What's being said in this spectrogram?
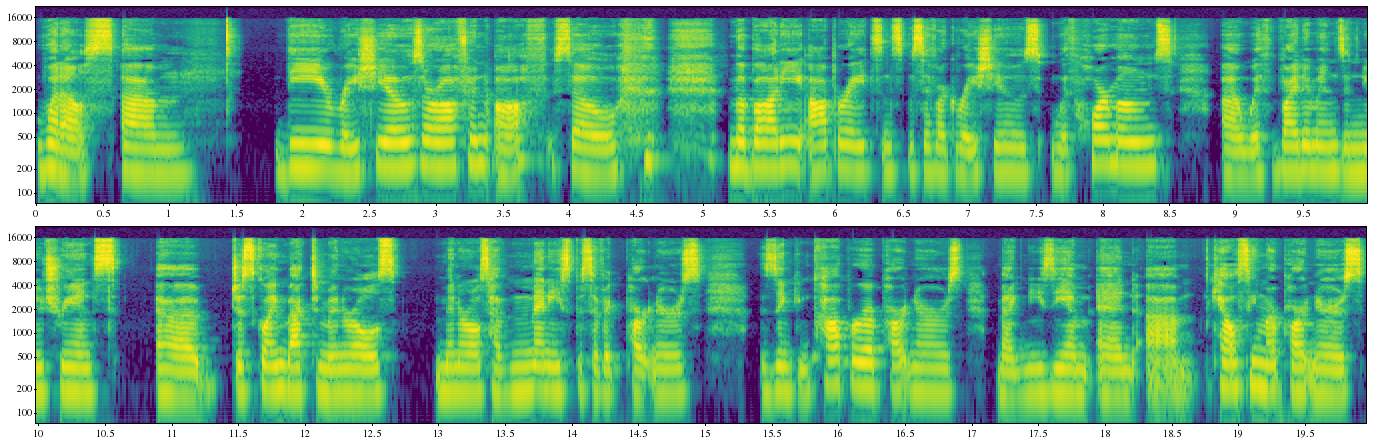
What else? Um, the ratios are often off. So the body operates in specific ratios with hormones, uh, with vitamins and nutrients. Uh, just going back to minerals, minerals have many specific partners. Zinc and copper are partners, magnesium and um, calcium are partners,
